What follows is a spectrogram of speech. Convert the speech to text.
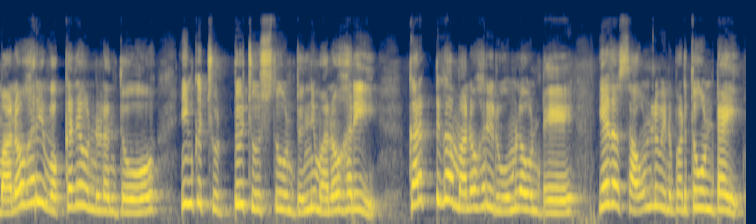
మనోహరి ఒక్కదే ఉండడంతో ఇంక చుట్టూ చూస్తూ ఉంటుంది మనోహరి. కరెక్ట్గా మనోహరి రూమ్లో ఉంటే ఏదో సౌండ్లు వినపడుతూ ఉంటాయి.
